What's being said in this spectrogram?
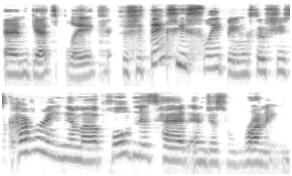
and gets Blake. So she thinks he's sleeping, so she's covering him up, holding his head, and just running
